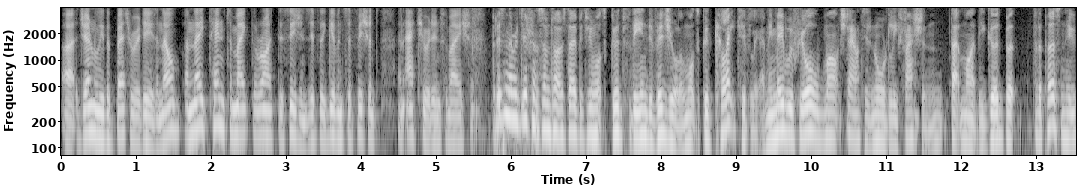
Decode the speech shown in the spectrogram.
uh, generally the better it is, and they'll and they tend to make the right decisions if they're given sufficient and accurate information. But isn't there a difference sometimes, Dave, between what's good for the individual and what's good collectively? I mean, maybe if we all marched out in an orderly fashion, that might be good, but for the person who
